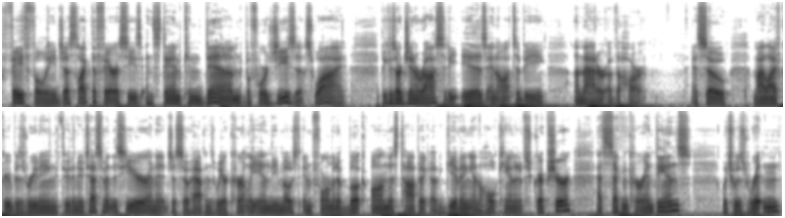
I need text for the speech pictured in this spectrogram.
faithfully, just like the Pharisees, and stand condemned before Jesus. Why? Because our generosity is and ought to be a matter of the heart. And so, my life group is reading through the New Testament this year, and it just so happens we are currently in the most informative book on this topic of giving and the whole canon of Scripture. That's Second Corinthians, which was written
